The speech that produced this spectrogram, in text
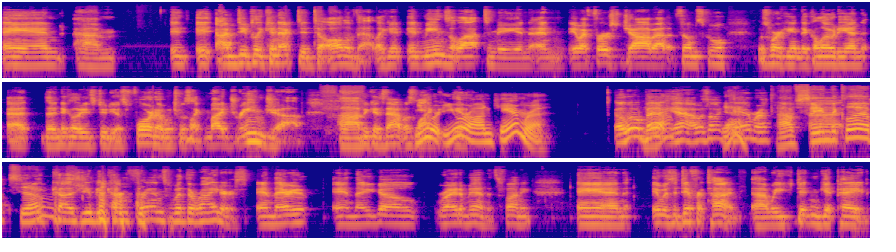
And um, it, it, I'm deeply connected to all of that. Like it, it means a lot to me. And, and you know, my first job out at film school was working at Nickelodeon at the Nickelodeon Studios Florida, which was like my dream job uh, because that was you like, were you, you were know, on camera. a little bit. Yeah. Yeah, I was on Yeah. camera I've seen the Uh, clips. Yeah. because you become friends with the writers and they and they go write them in. It's funny. And it was a different time uh, where you didn't get paid,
